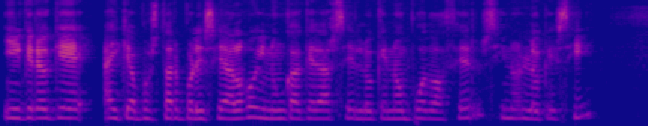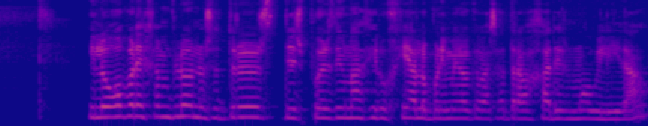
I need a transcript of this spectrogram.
Y creo que hay que apostar por ese algo y nunca quedarse en lo que no puedo hacer, sino en lo que sí. Y luego, por ejemplo, nosotros después de una cirugía lo primero que vas a trabajar es movilidad.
